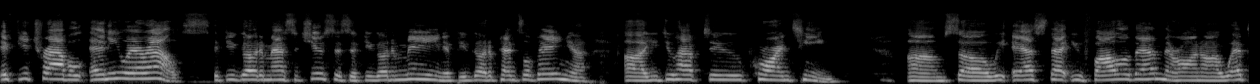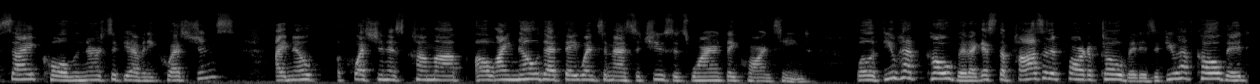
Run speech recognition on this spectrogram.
If you travel anywhere else, if you go to Massachusetts, if you go to Maine, if you go to Pennsylvania, uh, you do have to quarantine. Um, so we ask that you follow them. They're on our website. Call the nurse if you have any questions. I know a question has come up. Oh, I know that they went to Massachusetts. Why aren't they quarantined? Well, if you have COVID, I guess the positive part of COVID is if you have COVID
